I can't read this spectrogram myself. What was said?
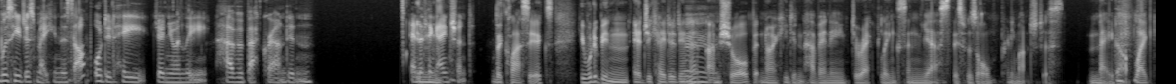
was he just making this up or did he genuinely have a background in anything in, ancient? the classics. He would have been educated in mm. it, I'm sure, but no, he didn't have any direct links. And yes, this was all pretty much just made up. like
